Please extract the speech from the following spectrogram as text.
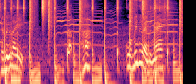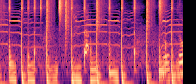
จะรื้ออะไรอีก ฮะ กลัวไม่เหนื่อยหรือไง ดู ดู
